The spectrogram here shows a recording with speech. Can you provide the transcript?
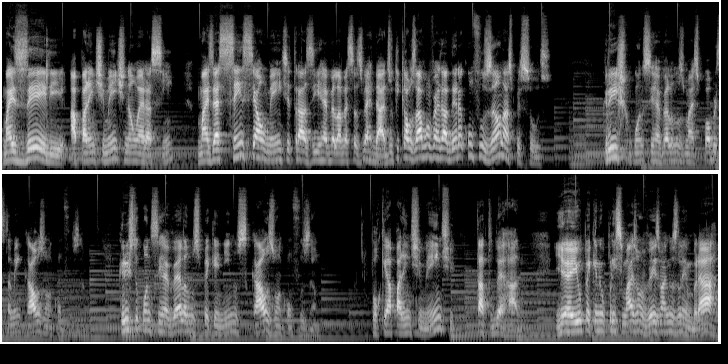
Mas ele aparentemente não era assim, mas essencialmente trazia e revelava essas verdades, o que causava uma verdadeira confusão nas pessoas. Cristo, quando se revela nos mais pobres, também causa uma confusão. Cristo, quando se revela nos pequeninos, causa uma confusão porque aparentemente está tudo errado. E aí o Pequeno Príncipe mais uma vez vai nos lembrar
